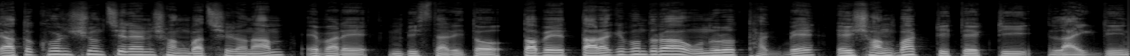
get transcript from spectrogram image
এতক্ষণ শুনছিলেন সংবাদ শিরোনাম, এবারে বিস্তারিত। তবে তার আগে বন্ধুরা, অনুরোধ থাকবে, এই সংবাদটিতে একটি লাইক দিন।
